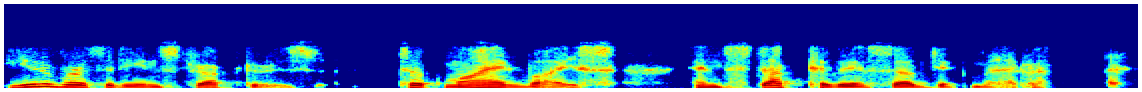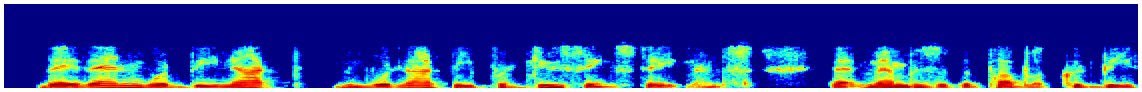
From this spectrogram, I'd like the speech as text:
university instructors took my advice and stuck to their subject matter, they then would be not would not be producing statements that members of the public could be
